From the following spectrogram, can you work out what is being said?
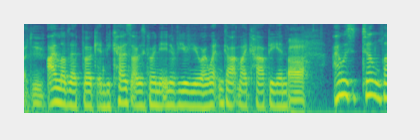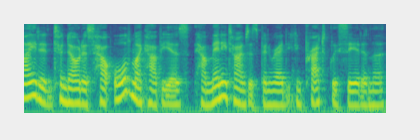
I do. I love that book, and because I was going to interview you, I went and got my copy, and uh, I was delighted to notice how old my copy is, how many times it's been read. You can practically see it in the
